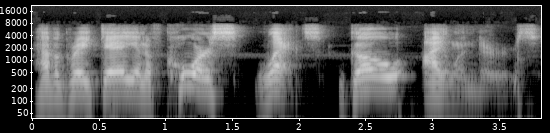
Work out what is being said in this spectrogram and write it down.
Have a great day, and of course, let's go, Islanders.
